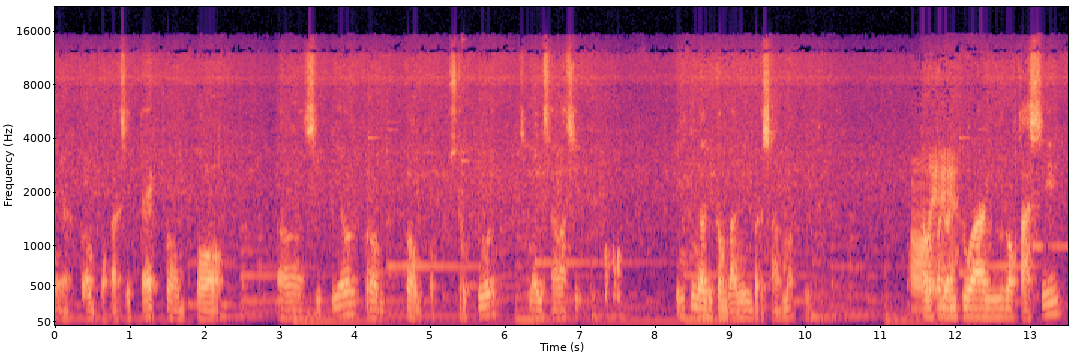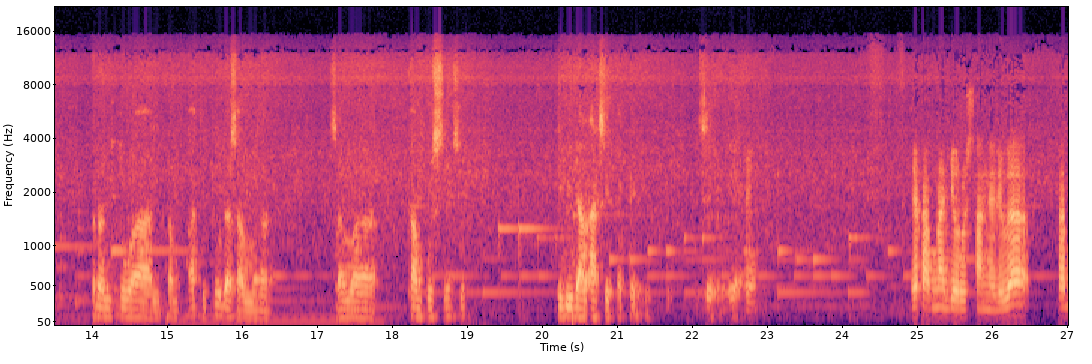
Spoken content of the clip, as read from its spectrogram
kayak kelompok arsitek, kelompok eh, sipil, kelom- kelompok struktur, sama instalasi. Jadi tinggal dikembangin bersama. Gitu. Oh, Kalau iya, iya. penentuan lokasi, penentuan tempat itu udah sama sama kampusnya sih di bidang arsitek gitu. Sih, iya. ya karena jurusannya juga kan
